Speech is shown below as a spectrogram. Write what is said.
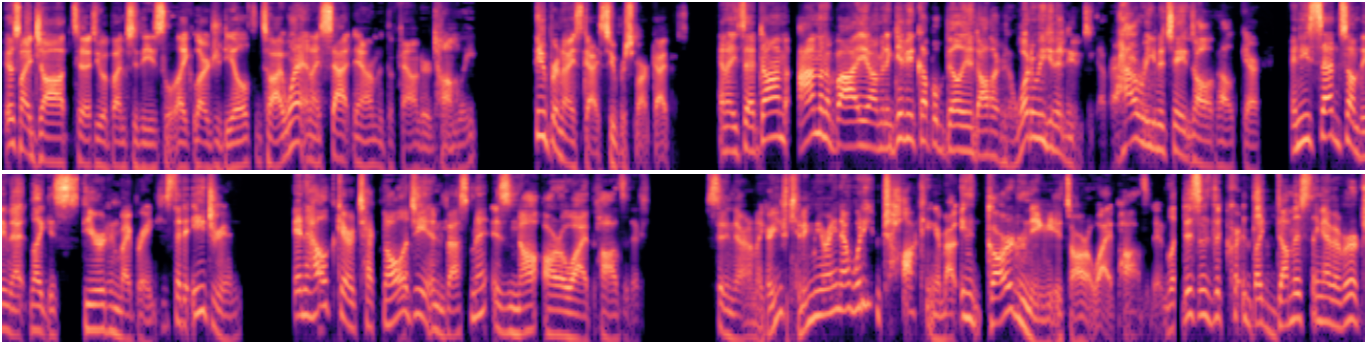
It was my job to do a bunch of these like larger deals. And so I went and I sat down with the founder, Tom Lee, super nice guy, super smart guy. And I said, Tom, I'm going to buy you. I'm going to give you a couple billion dollars. What are we going to do together? How are we going to change all of healthcare? And he said something that like is steered in my brain. He said, Adrian, in healthcare, technology investment is not ROI positive sitting there. I'm like, are you kidding me right now? What are you talking about? In gardening, it's ROI positive. Like, this is the like dumbest thing I've ever heard.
